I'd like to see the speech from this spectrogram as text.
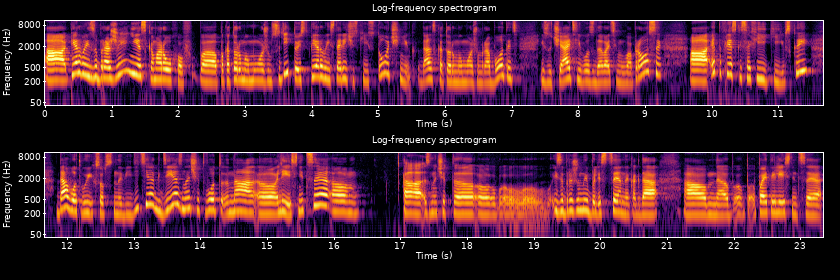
А, первое изображение скоморохов, по, по которому мы можем судить, то есть первый исторический источник, да, с которым мы можем работать, изучать его, задавать ему вопросы, а, это фрески Софии Киевской, да, вот вы их, собственно, видите, где, значит, вот на э, лестнице э, а, значит, э, э, изображены были сцены, когда а, по этой лестнице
